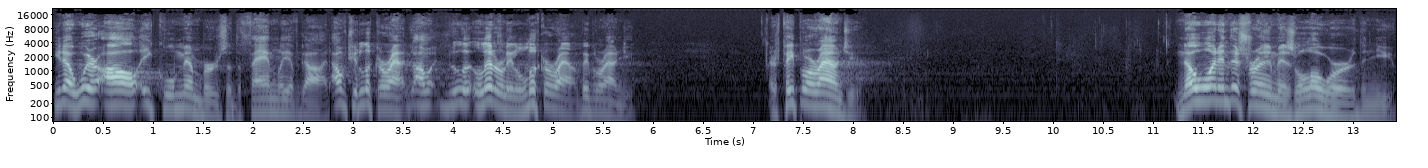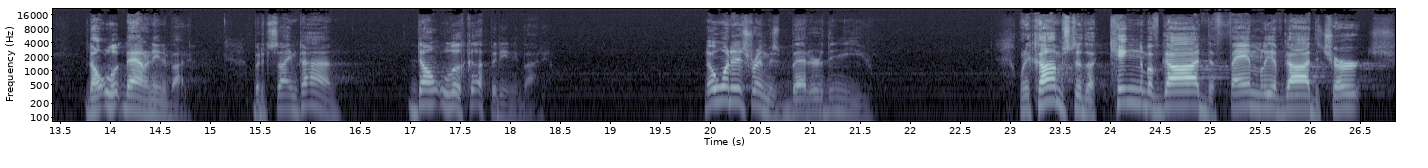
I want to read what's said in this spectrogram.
You know, we're all equal members of the family of God. I want you to look around. I want literally look around, people around you. There's people around you. No one in this room is lower than you. Don't look down on anybody. But at the same time, don't look up at anybody. No one in this room is better than you. When it comes to the kingdom of God, the family of God, the church,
